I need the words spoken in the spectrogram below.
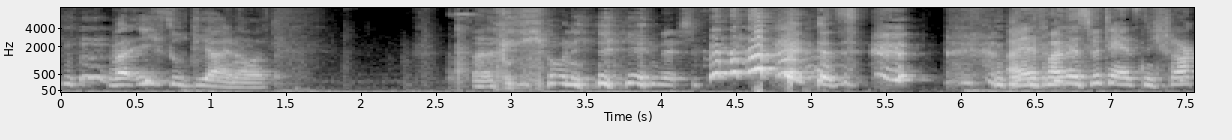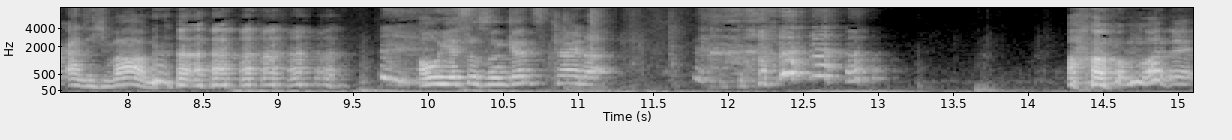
Weil ich such dir einen aus. Richtig unhygienisch. Alter, vor allem, es wird ja jetzt nicht schlagartig warm. Oh, hier ist noch so ein ganz kleiner. Oh Mann, ey.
